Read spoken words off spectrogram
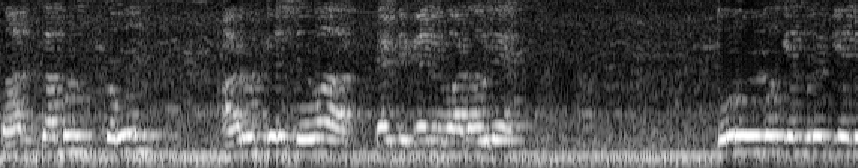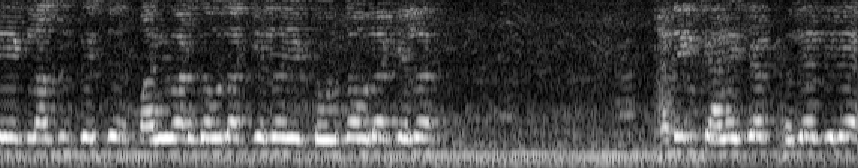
बांधकामं करून आरोग्य सेवा त्या ठिकाणी वाढवल्या. दोन उपकेंद्र केले एक लासू स्टेशन माळीवाडगावला केलं एक टोलगावला केलं. अनेक शाळेच्या खोल्या दिल्या.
